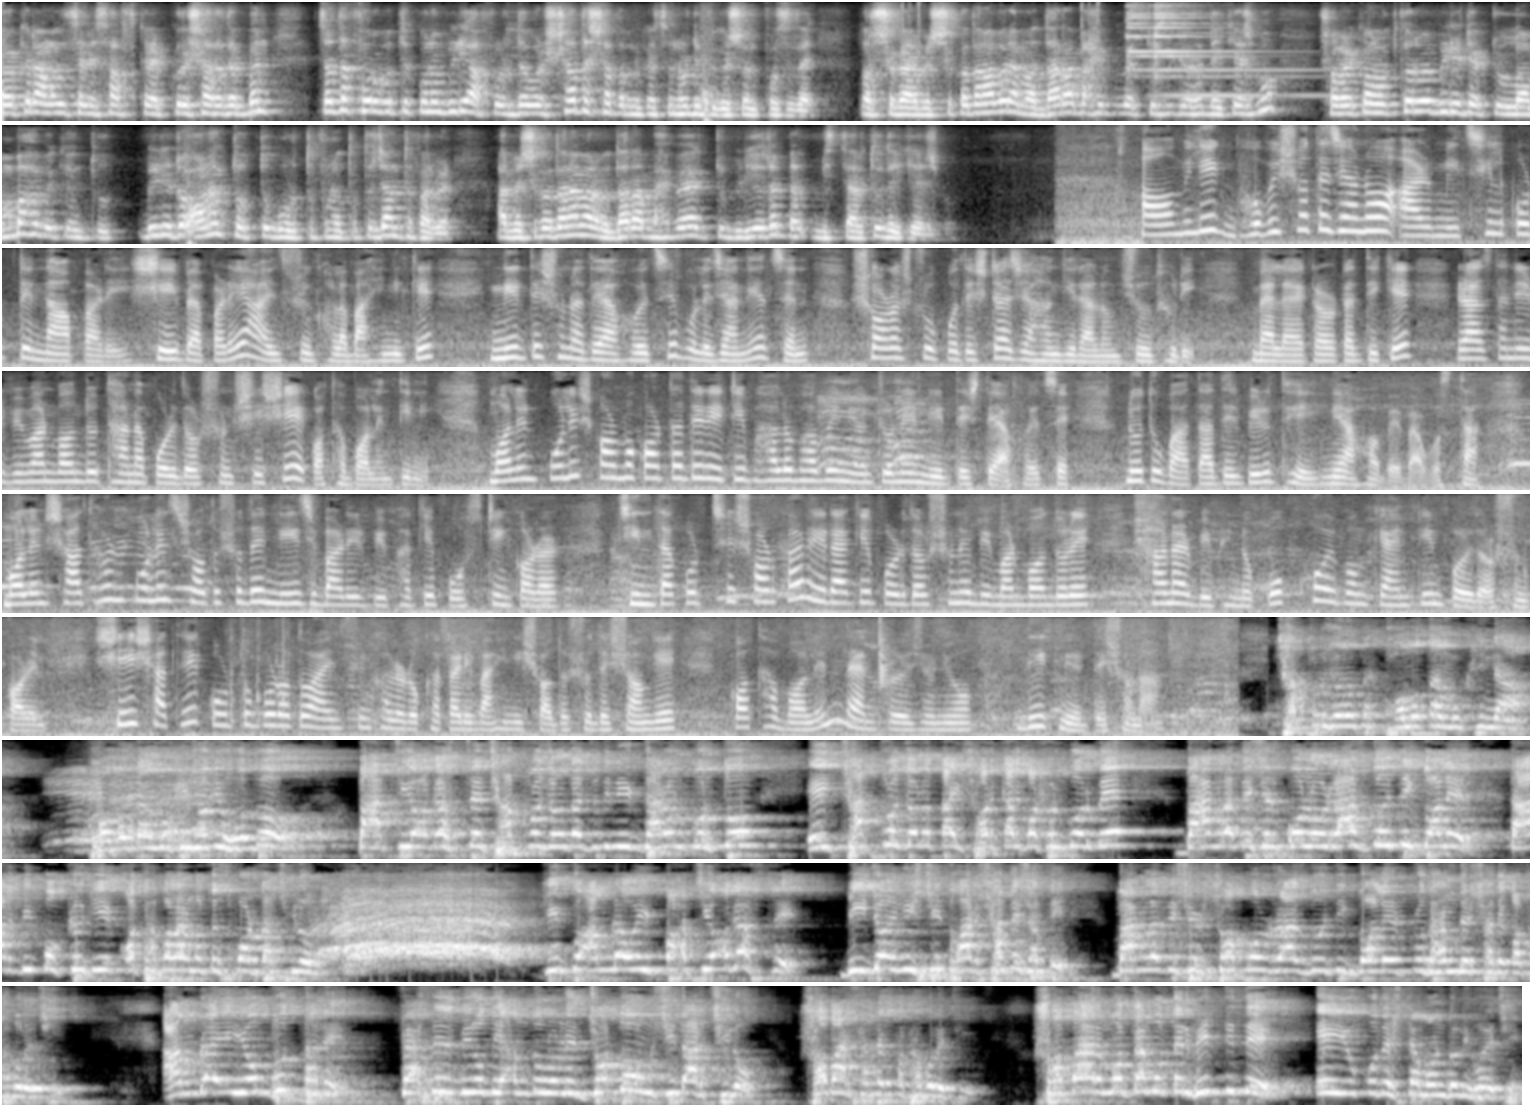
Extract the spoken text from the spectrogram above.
দরকার আমাদের চ্যানেল সাবস্ক্রাইব করে সাথে থাকবেন, যাতে পরবর্তী কোনো ভিডিও আপলোড দেওয়ার সাথে সাথে আপনার কাছে নোটিফিকেশন পৌঁছে যায়। দর্শক, আর বেশি কথা না বলে আমরা ধারাবাহিকভাবে একটি ভিডিও দেখে আসব। সবাইকে অনুরোধ করব ভিডিওটা একটু লম্বা হবে, কিন্তু ভিডিওটা অনেক তথ্য গুরুত্বপূর্ণ তথ্য জানতে পারবেন। আর বেশি কথা না বলব ধারাবাহিকভাবে একটু ভিডিওটা বিস্তারিত দেখে আসব। আওয়ামী লীগ ভবিষ্যতে যেন আর মিছিল করতে না পারে, সেই ব্যাপারে আইন শৃঙ্খলা বাহিনীকে নির্দেশনা দেওয়া হয়েছে বলে জানিয়েছেন স্বরাষ্ট্র উপদেষ্টা জাহাঙ্গীর আলম চৌধুরী। বেলা এগারোটার দিকে রাজধানীর বিমানবন্দর থানা পরিদর্শন শেষে কথা বলেন তিনি। বলেন, পুলিশ কর্মকর্তাদের এটি ভালোভাবে নিয়ন্ত্রণের নির্দেশ দেওয়া হয়েছে। নতুবা তাদের বিরুদ্ধেই নেওয়া হবে ব্যবস্থা। বলেন, সাধারণ পুলিশ সদস্যদের নিজ বাড়ির বিভাগে পোস্টিং করার চিন্তা করছে সরকার। এর আগে পরিদর্শনে বিমানবন্দরে থানার বিভিন্ন কক্ষ এবং ক্যান্টিন পরিদর্শন করেন। সেই সাথে কর্তব্যরত আইন শৃঙ্খলা রক্ষাকারী বাহিনীর সদস্যদের সঙ্গে কথা বলেন দেন প্রয়োজনীয় দিক নির্দেশনা। ছাত্র জনতা ক্ষমতামুখী না। ক্ষমতামুখী যদি হতো, পাঁচই অগস্টে ছাত্র জনতা যদি নির্ধারণ করত, এই ছাত্র জনতাই সরকার গঠন করবে, বাংলাদেশের কোন রাজনৈতিক দলের তার বিপক্ষে দিয়ে কথা বলার মতো স্পর্ধা ছিল না। কিন্তু আমরা ওই পাঁচই অগস্টে বিজয় নিশ্চিত হওয়ার সাথে সাথে বাংলাদেশের সকল রাজনৈতিক দলের প্রধানদের সাথে কথা বলেছি। আমরা এই অভ্যুত্থানে ফ্যাসিস বিরোধী আন্দোলনের যত অংশীদার ছিল, সবার সাথে কথা বলেছি। সবার মতামতের ভিত্তিতে এই উপদেষ্টা মণ্ডলী হয়েছে।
